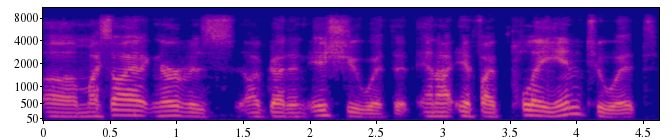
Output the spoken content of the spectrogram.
uh, my sciatic nerve is I've got an issue with it, and I, if I play into it,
